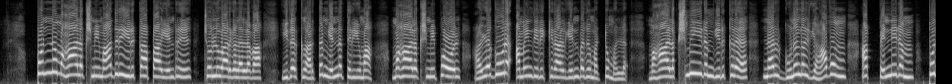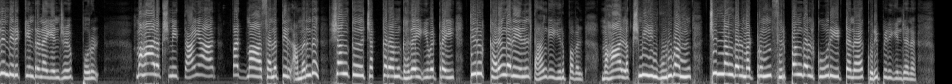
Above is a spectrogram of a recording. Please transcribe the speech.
பொண்ணு மகாலட்சுமி மாதிரி இருக்காப்பா என்று சொல்லுவார்கள் அல்லவா? இதற்கு அர்த்தம் என்ன தெரியுமா? மகாலட்சுமி போல் அழகூற அமைந்திருக்கிறாள் என்பது மட்டுமல்ல. மகாலட்சுமியிடம் இருக்கிற நற்குணங்கள் யாவும் அப்பெண்ணிடம் பொதிந்திருக்கின்றன என்று பொருள். மகாலட்சுமி தாயார் பத்மாசனத்தில் அமர்ந்து சங்கு சக்கரம் கதை இவற்றை திருக்கரங்களில் தாங்கி இருப்பவள் மகாலட்சுமியின் உருவம் சின்னங்கள் மற்றும் சிற்பங்கள் கூறியிட்டன குறிப்பிடுகின்றன.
